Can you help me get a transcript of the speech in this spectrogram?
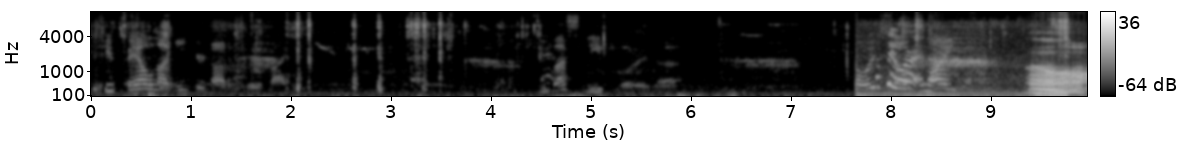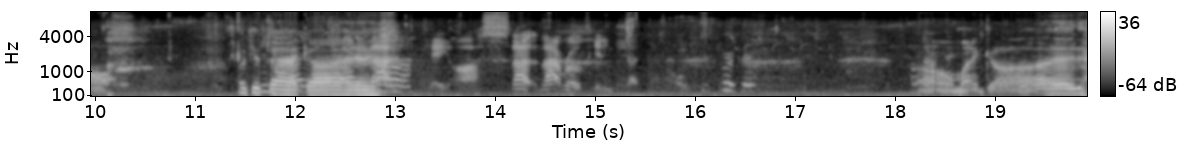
If you fail, that means you're not a certified. Oh, look at that, Out guys. that chaos. That that road's getting shut down. It's for Christmas. Oh my God.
